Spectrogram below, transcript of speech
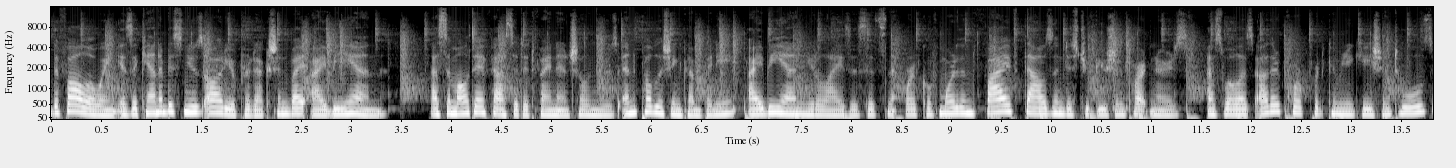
The following is a Cannabis News audio production by IBN. As a multifaceted financial news and publishing company, IBN utilizes its network of more than 5,000 distribution partners, as well as other corporate communication tools,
